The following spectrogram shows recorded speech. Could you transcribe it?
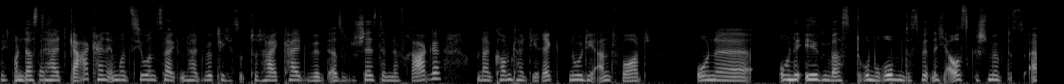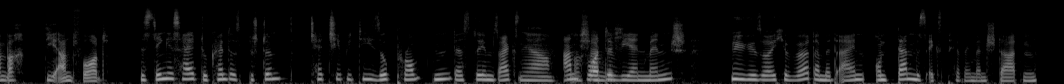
Richtig, und dass der halt gar keine Emotionen zeigt und halt wirklich so total kalt wirkt. Also du stellst ihm eine Frage und dann kommt halt direkt nur die Antwort, ohne, ohne irgendwas drumrum. Das wird nicht ausgeschmückt, das ist einfach die Antwort. Das Ding ist halt, du könntest bestimmt ChatGPT so prompten, dass du ihm sagst, ja, antworte wie ein Mensch, füge solche Wörter mit ein und dann das Experiment starten.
